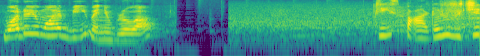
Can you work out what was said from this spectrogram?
What do you want to be when you grow up? Please pardon मुझे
